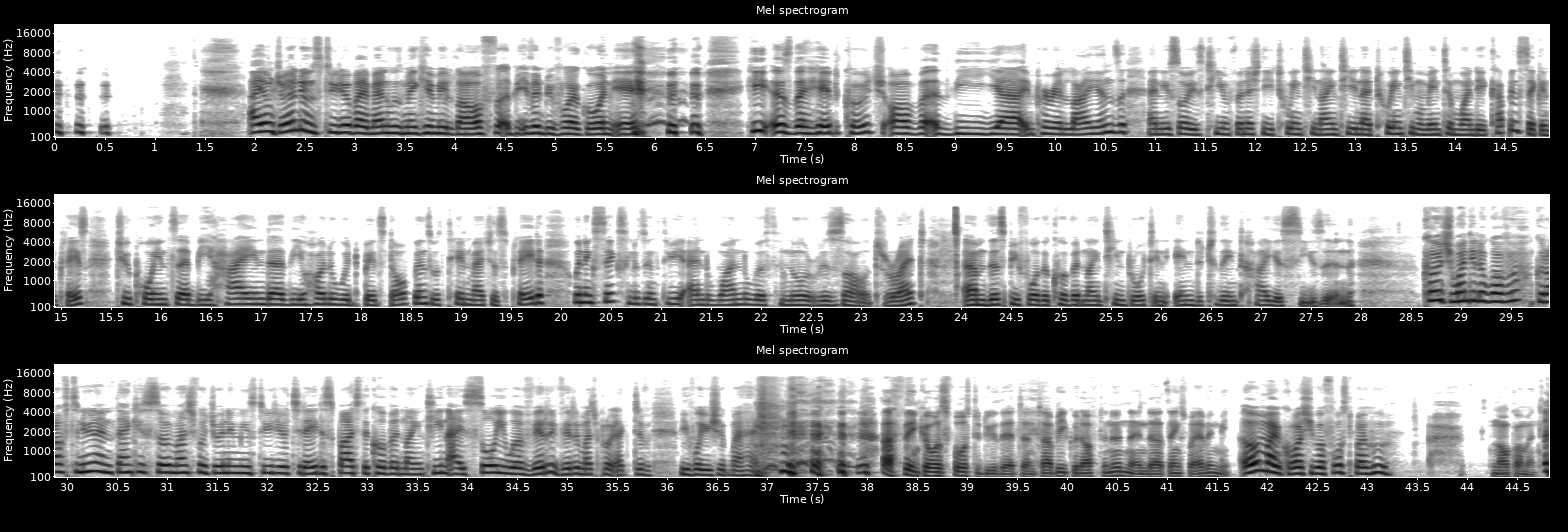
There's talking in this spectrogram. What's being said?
I am joined in studio by a man who's making me laugh uh, even before I go on air. he is the head coach of the uh, Imperial Lions, and you saw his team finish the 2019 20 Momentum One Day Cup in second place, two points uh, behind uh, the Hollywood Bets Dolphins with 10 matches played, winning six, losing three, and one with no result, right? Um, this before the COVID 19 brought an end to the entire season. Coach Wandile Gwavu, good afternoon and thank you so much for joining me in studio today. Despite the COVID 19, I saw you were very, very much proactive before you shook my hand. I think I was forced to do that. Nthabi, good afternoon and uh, thanks for having me. Oh my gosh, you were forced by who? No comment.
